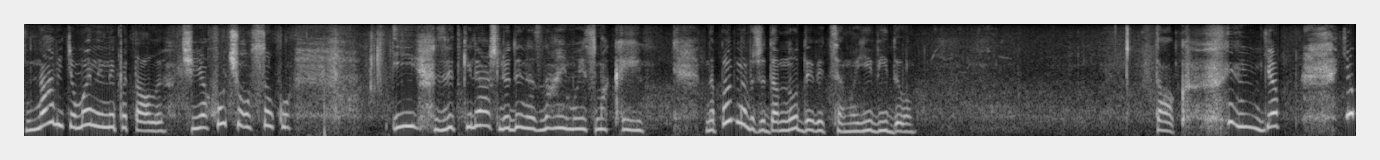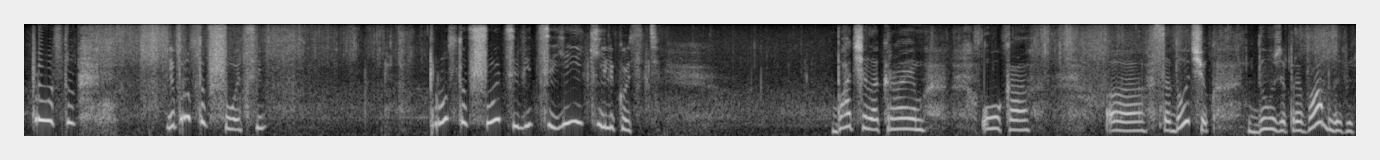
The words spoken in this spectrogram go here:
Навіть у мене не питали, чи я хочу осоку, і звідки ж людина знає мої смаки. Напевно, вже давно дивиться мої відео. Так, я, я просто, я просто в шоці. Просто в шоці від цієї кількості. Бачила краєм ока е, садочок, дуже привабливий,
